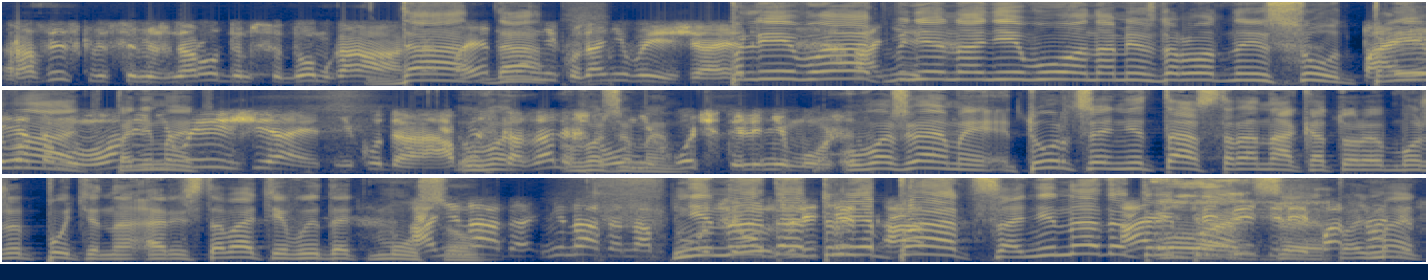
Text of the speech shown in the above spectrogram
разыскивается международным судом Гаага, Да, поэтому да. он никуда не выезжает. Плевать Они- мне на него, на международный суд. Поэтому Плевать, он и не понимаете? выезжает никуда. А вы Ува- сказали, что он не хочет или не может. Уважаемый, Турция не та страна, которая может Путина арестовать и выдать мусу. А не надо, не надо нам Не Турцию, он надо залетит, а- трепаться, не надо а трепаться, понимаете?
